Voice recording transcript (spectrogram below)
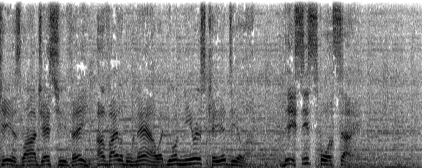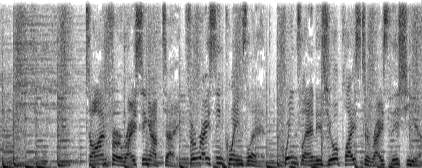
Kia's large SUV, available now at your nearest Kia dealer. This is Sports Day. Time for a racing update for Racing Queensland. Queensland is your place to race this year.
